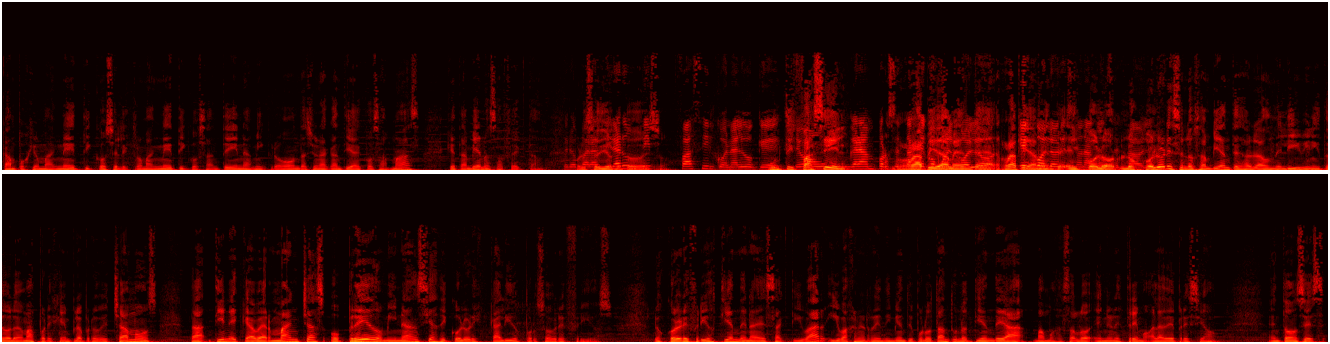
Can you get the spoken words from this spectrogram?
campos geomagnéticos, electromagnéticos, antenas, microondas y una cantidad de cosas más que también nos afectan. Pero Por para eso digo que tirar un todo tip eso. fácil con algo que Un tip lleva fácil, un gran porcentaje rápidamente, como el color. ¿Qué rápidamente, el color. Los colores en los ambientes, hablaron de living y todo lo demás, por ejemplo, aprovechamos, ¿tá? tiene que haber manchas o predominancias de colores cálidos por sobre fríos. Los colores fríos tienden a desactivar y bajan el rendimiento y por lo tanto uno tiende a, vamos a hacerlo en un extremo, a la depresión. Entonces,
